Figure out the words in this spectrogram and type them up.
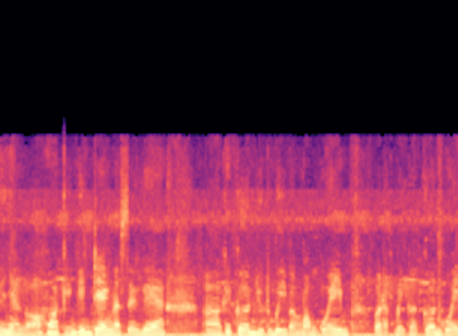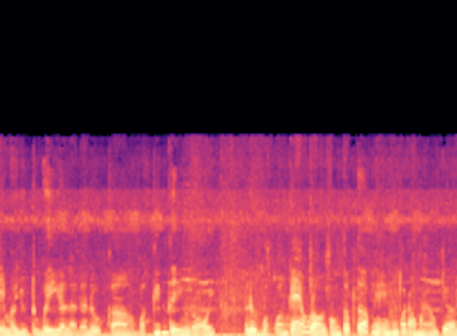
cả nhà gõ hoa kiển kim trang là sẽ ra à, cái kênh youtube bán bông của em. Và đặc biệt là kênh của em ở youtube á, là đã được à, bật kiếm tiền rồi đã được bật quảng cáo rồi. Còn tớp tớp này em không có đồng nào hết trơn.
